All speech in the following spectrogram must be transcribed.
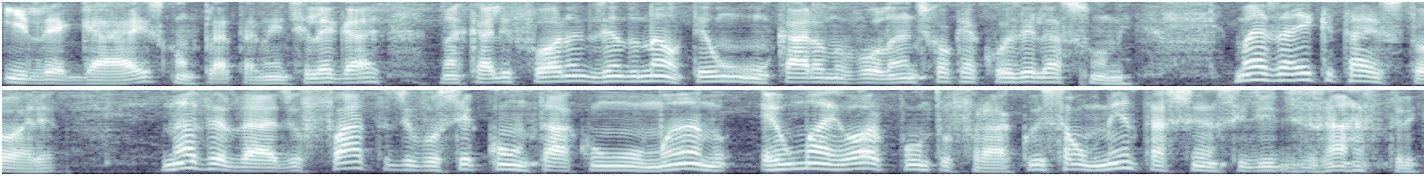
ilegais, completamente ilegais, na Califórnia, dizendo: não, tem um, um cara no volante, qualquer coisa ele assume. Mas aí que está a história. Na verdade, o fato de você contar com um humano é o maior ponto fraco. Isso aumenta a chance de desastre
